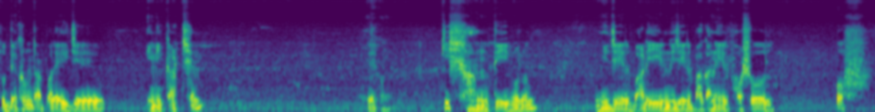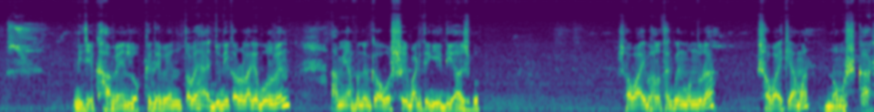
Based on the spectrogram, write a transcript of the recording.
তো দেখুন, তারপরে এই যে ইনি কাটছেন। দেখুন, কি শান্তি, বলুন। নিজের বাড়ির, নিজের বাগানের ফসল ওহ নিজে খাবেন, লোককে দেবেন। তবে হ্যাঁ যদি কারও লাগে বলবেন, আমি আপনাদেরকে অবশ্যই বাড়িতে গিয়ে দিয়ে আসব। সবাই ভালো থাকবেন বন্ধুরা। সবাইকে আমার নমস্কার।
